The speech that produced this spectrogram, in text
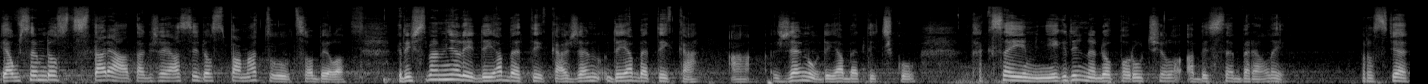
Já už jsem dost stará, takže já si dost pamatuju, co bylo. Když jsme měli diabetika, žen, diabetika a ženu diabetičku, tak se jim nikdy nedoporučilo, aby se brali. Prostě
